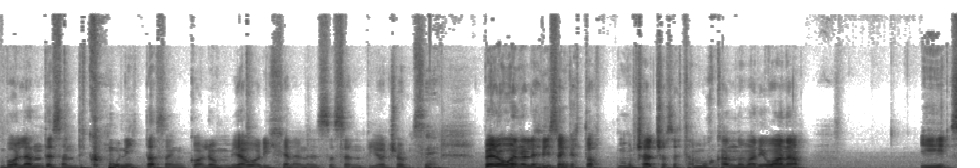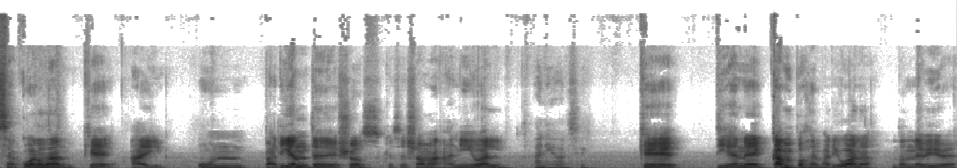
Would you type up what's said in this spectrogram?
volantes anticomunistas en Colombia aborigen en el 68. sí. Pero bueno, les dicen que estos muchachos están buscando marihuana y se acuerdan que hay un pariente de ellos que se llama Aníbal Aníbal, sí. que tiene campos de marihuana donde vive.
